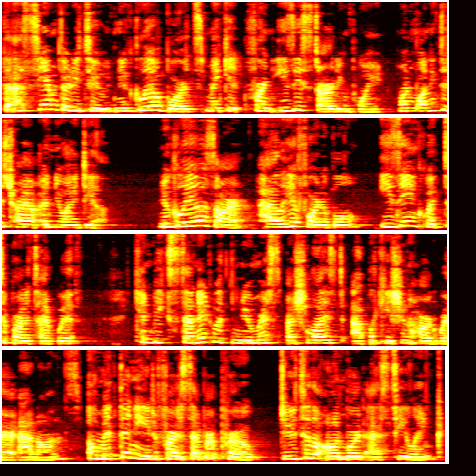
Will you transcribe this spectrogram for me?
The STM32 Nucleo boards make it for an easy starting point when wanting to try out a new idea. Nucleos are highly affordable, easy and quick to prototype with, can be extended with numerous specialized application hardware add-ons, omit the need for a separate probe due to the onboard ST-Link,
